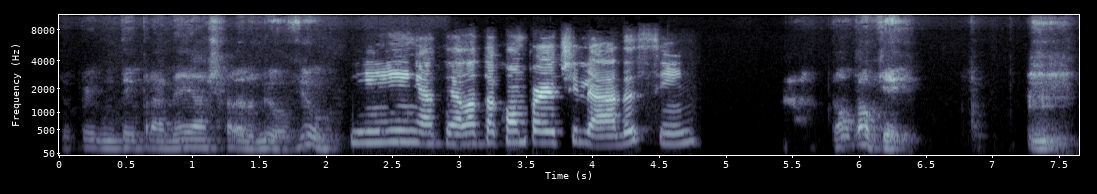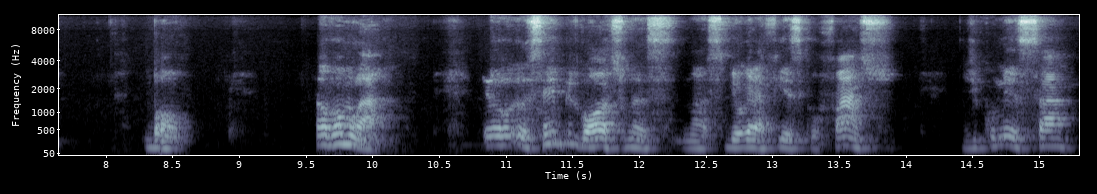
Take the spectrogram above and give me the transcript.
Eu perguntei para a Neia, acho que ela não me ouviu. Sim, a tela está compartilhada, sim. Então tá ok. Bom, então vamos lá. Eu, eu sempre gosto nas, nas, biografias que eu faço de começar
